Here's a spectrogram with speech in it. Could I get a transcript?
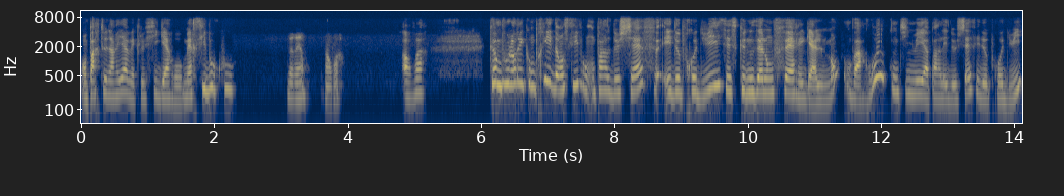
en partenariat avec le Figaro. Merci beaucoup. De rien. Au revoir. Au revoir. Comme vous l'aurez compris, dans ce livre, on parle de chefs et de produits. C'est ce que nous allons faire également. On va continuer à parler de chefs et de produits.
